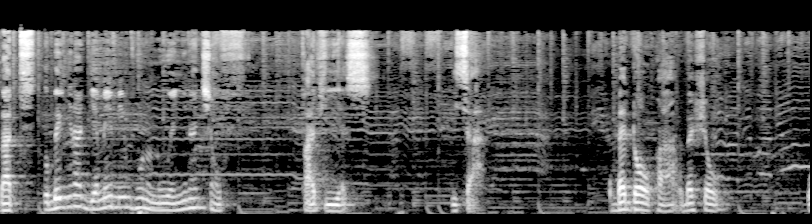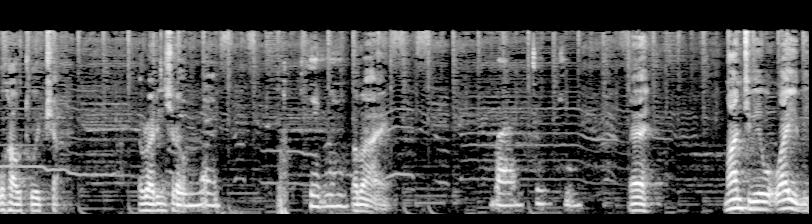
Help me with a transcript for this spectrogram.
but obɛnyina deɛ meme hu no no wanyina nkyɛn five years. Bisa ɔbɛdɔ wo paa ɔbɛhwɛ wo. Wo haw to atwa. Awurade nhyira wo Bye bye Bye. Thank you. eh mante wei wɔ- woayɛ bi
